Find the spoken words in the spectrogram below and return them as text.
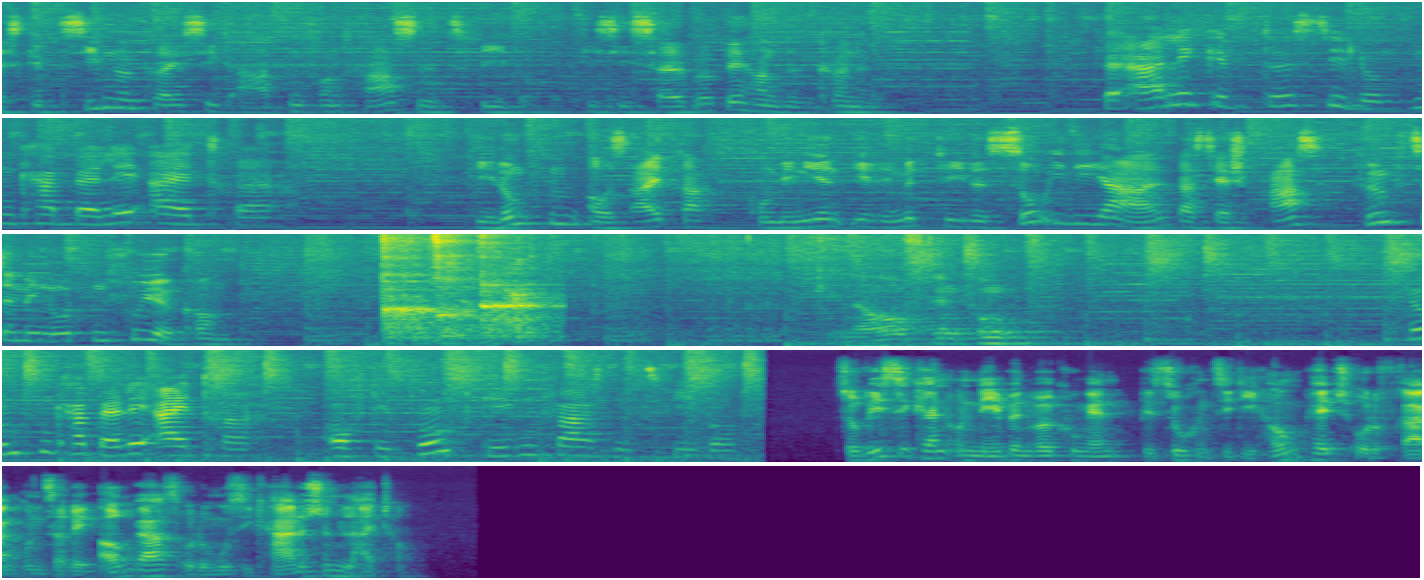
Es gibt 37 Arten von Fasnitzfieber, die Sie selber behandeln können. Für alle gibt es die Lumpenkapelle Eintracht. Die Lumpen aus Eintracht kombinieren ihre Mitglieder so ideal, dass der Spaß 15 Minuten früher kommt. Genau auf den Punkt. Lumpenkapelle Eintracht. Auf den Punkt gegen Fasnitzfieber. Zu Risiken und Nebenwirkungen besuchen Sie die Homepage oder fragen unsere Orgas oder musikalischen Leiter.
